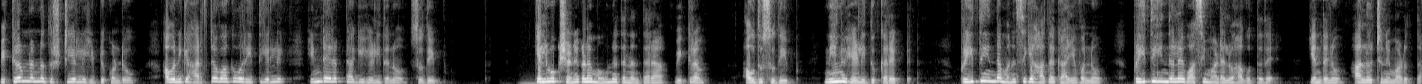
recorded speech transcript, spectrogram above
ವಿಕ್ರಮ್ನನ್ನು ದೃಷ್ಟಿಯಲ್ಲಿ ಇಟ್ಟುಕೊಂಡು ಅವನಿಗೆ ಅರ್ಥವಾಗುವ ರೀತಿಯಲ್ಲಿ ಇಂಡೈರೆಕ್ಟ್ ಆಗಿ ಹೇಳಿದನು ಸುದೀಪ್. ಕೆಲವು ಕ್ಷಣಗಳ ಮೌನದ ನಂತರ, ವಿಕ್ರಮ್, ಹೌದು ಸುದೀಪ್, ನೀನು ಹೇಳಿದ್ದು ಕರೆಕ್ಟ್. ಪ್ರೀತಿಯಿಂದ ಮನಸ್ಸಿಗೆ ಆದ ಗಾಯವನ್ನು ಪ್ರೀತಿಯಿಂದಲೇ ವಾಸಿ ಮಾಡಲು ಆಗುತ್ತದೆ, ಎಂದನು ಆಲೋಚನೆ ಮಾಡುತ್ತಾ.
